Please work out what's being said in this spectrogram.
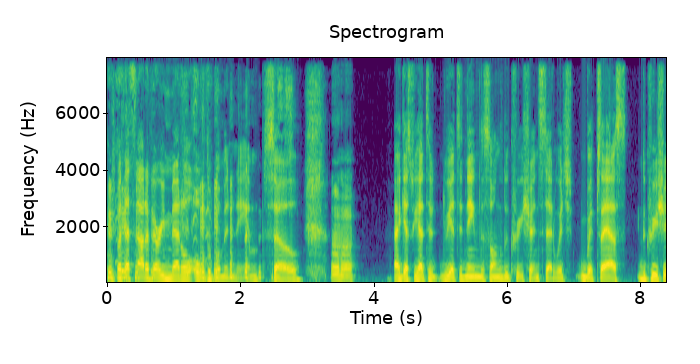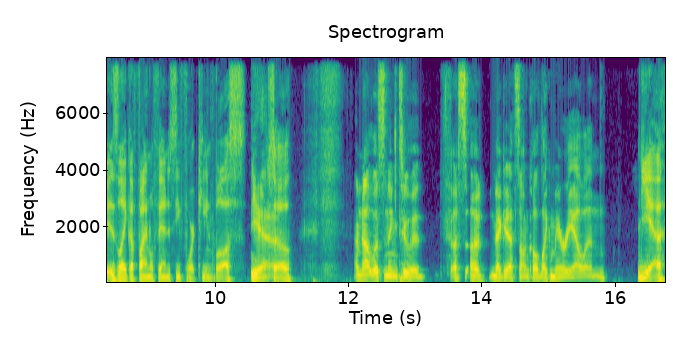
But that's not a very metal old woman name, so uh-huh. I guess we had to we had to name the song Lucretia instead, which whips ass. Lucretia is like a Final Fantasy 14 boss. Yeah. So I'm not listening to a, a, a Megadeth song called like Mary Ellen, yeah.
